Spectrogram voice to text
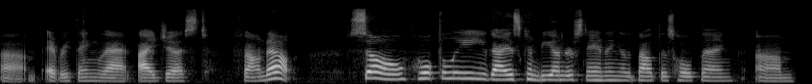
um, everything that I just found out. So, hopefully, you guys can be understanding about this whole thing. Um,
